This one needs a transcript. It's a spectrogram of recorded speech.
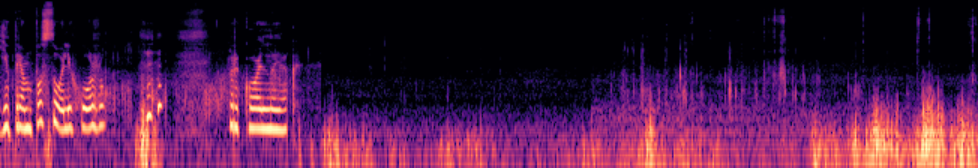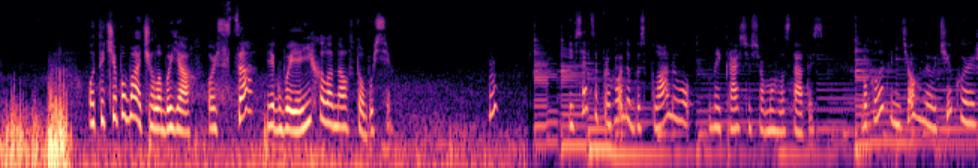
Я прям по солі ходжу. Прикольно як. От чи побачила би я ось це, якби я їхала на автобусі? І вся ця пригода без плану найкраще, що могло статись. Бо коли ти нічого не очікуєш,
